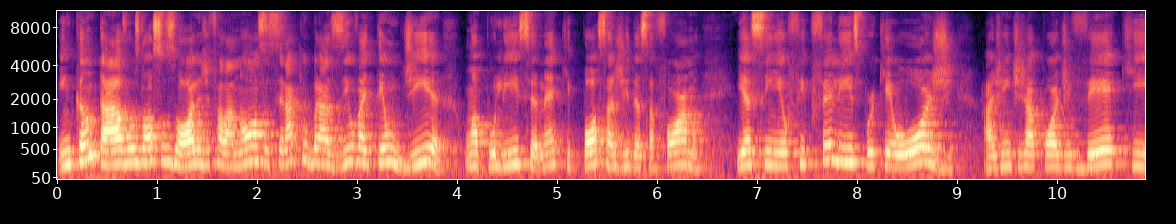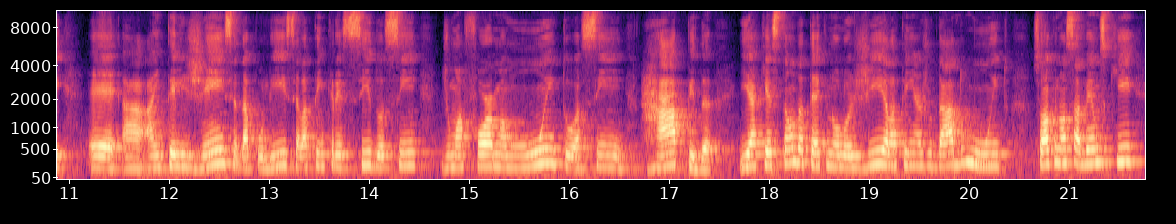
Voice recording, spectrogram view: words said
encantavam os nossos olhos de falar, nossa, será que o Brasil vai ter um dia uma polícia, né, que possa agir dessa forma? E assim, eu fico feliz porque hoje a gente já pode ver que é, a, a, inteligência da polícia ela tem crescido assim de uma forma muito assim rápida e a questão da tecnologia ela tem ajudado muito. Só que nós sabemos que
